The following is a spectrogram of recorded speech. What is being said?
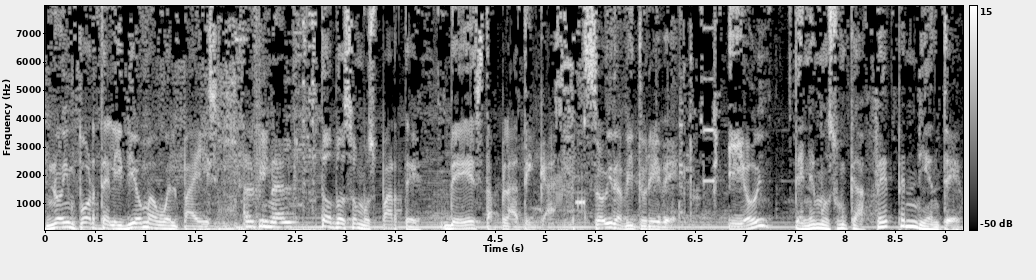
no importa el idioma o el país. Al final, todos somos parte de esta plática. Soy David Uribe. Y hoy tenemos un café pendiente.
